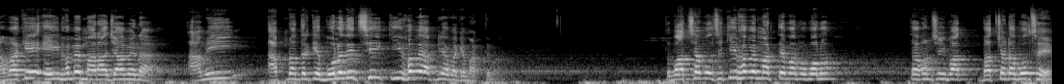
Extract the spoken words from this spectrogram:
আমাকে এইভাবে মারা যাবে না। আমি আপনাদেরকে বলে দিচ্ছি কীভাবে আপনি আমাকে মারতে পারবেন। তো বাচ্চা বলছে, কীভাবে মারতে পারব বলো? তখন সেই বাচ্চাটা বলছে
